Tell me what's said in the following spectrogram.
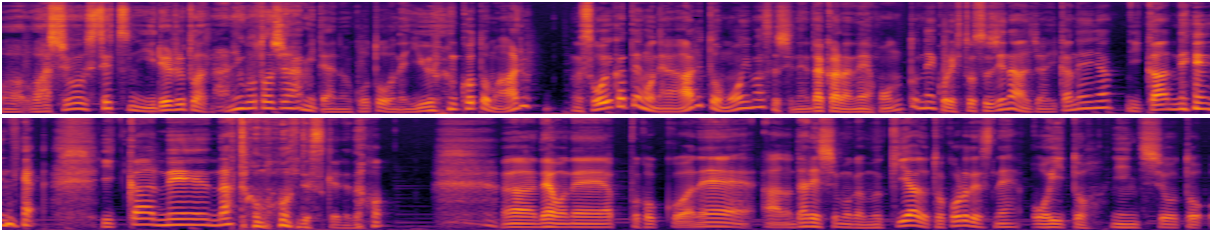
わしを施設に入れるとは何事じゃみたいなことをね、言うこともある、そういう方もね、あると思いますしね。だからね、ほんとね、これ一筋縄じゃいかねえにゃ、いかねえにゃ、いかねえなと思うんですけれど。あでもね、やっぱここはね、あの誰しもが向き合うところですね。老いと認知症と、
